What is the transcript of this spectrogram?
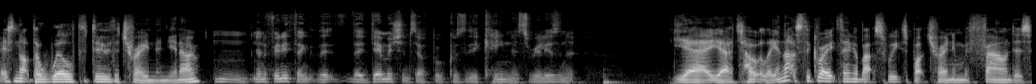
It's not the will to do the training, you know? Mm. And if anything, they, they damage themselves because of their keenness, really, isn't it? Yeah, yeah, totally. And that's the great thing about sweet spot training with founders.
